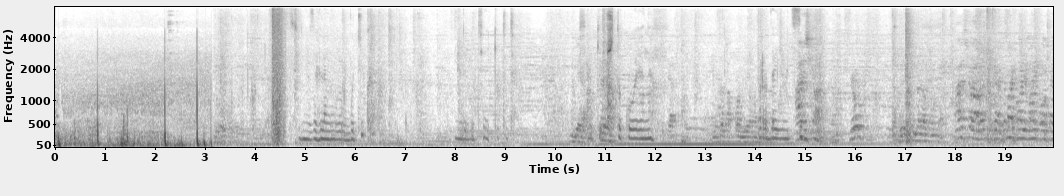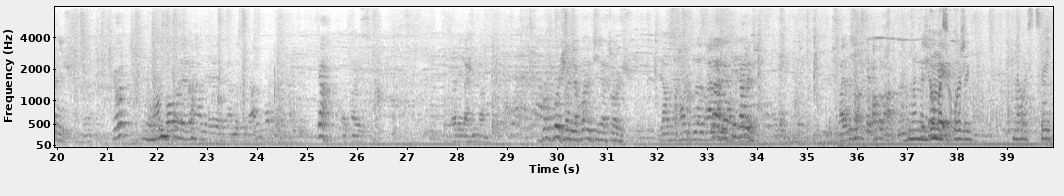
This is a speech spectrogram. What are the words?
Заглянула в бутік. Дивіться, які тут такі штуковини продаються. Лампонка. Wypuszczenia, У мене вдома схожий на ось цей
